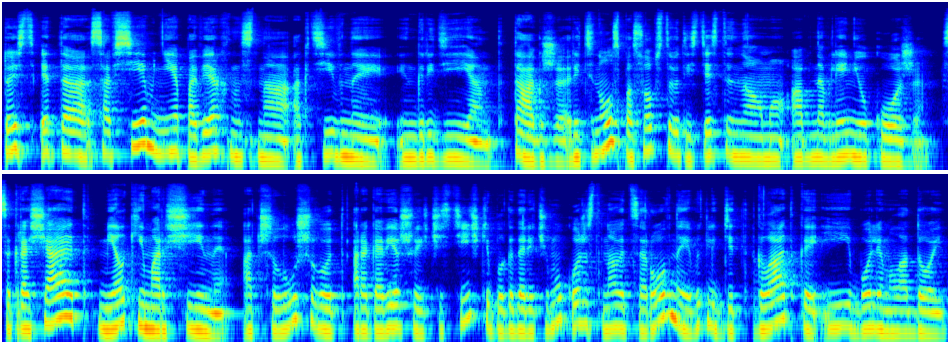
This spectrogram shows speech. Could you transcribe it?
То есть это совсем не поверхностно активный ингредиент. Также ретинол способствует естественному обновлению кожи, сокращает мелкие морщины, отшелушивают ороговевшие частички, благодаря чему кожа становится ровной и выглядит гладкой и более молодой.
